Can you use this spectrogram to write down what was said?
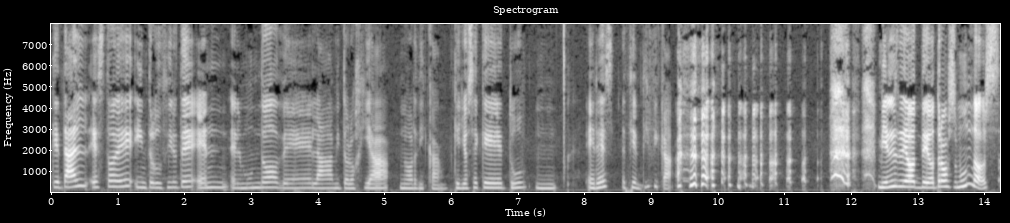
¿Qué tal esto de introducirte en el mundo de la mitología nórdica? Que yo sé que tú mm, eres científica. Vienes de, de, otros mundos.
